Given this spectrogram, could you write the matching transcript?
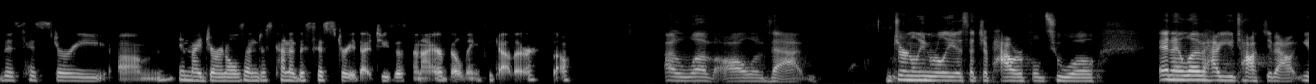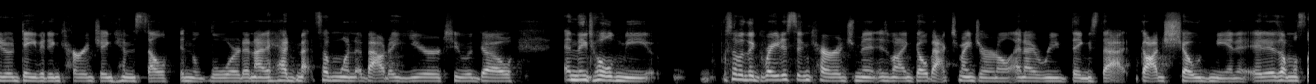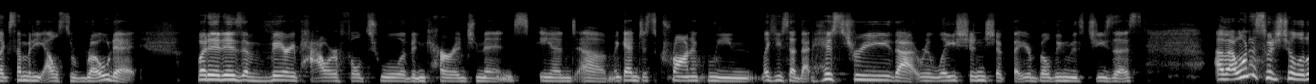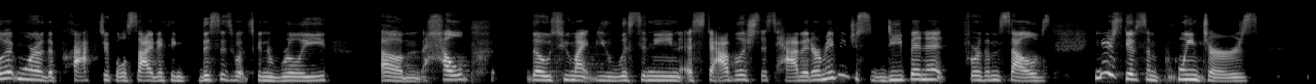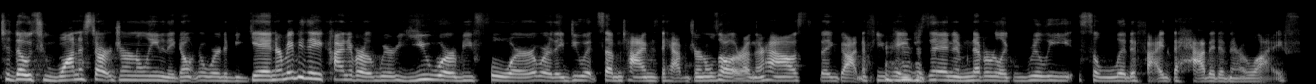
this history um, in my journals and just kind of this history that jesus and i are building together. So i love all of that. Journaling really is such a powerful tool and I love how you talked about, you know, David encouraging himself in the Lord. And I had met someone about a year or two ago, and they told me some of the greatest encouragement is when I go back to my journal and I read things that God showed me. And it, it is almost like somebody else wrote it. But it is a very powerful tool of encouragement. And um, again, just chronicling, like you said, that history, that relationship that you're building with Jesus. Uh, I want to switch to a little bit more of the practical side. I think this is what's going to really um, help those who might be listening establish this habit or maybe just deepen it for themselves. Can you just give some pointers to those who want to start journaling and they don't know where to begin? Or maybe they kind of are where you were before, where they do it sometimes. They have journals all around their house, they've gotten a few pages in and never like really solidified the habit in their life.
